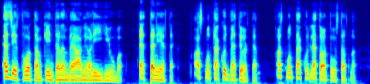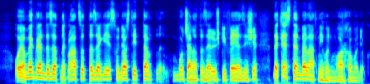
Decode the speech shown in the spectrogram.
Ezért voltam kénytelen beállni a légióba. Tetten értek. Azt mondták, hogy betörtem. Azt mondták, hogy letartóztatnak. Olyan megrendezetnek látszott az egész, hogy azt hittem, bocsánat az erős kifejezésért, de kezdtem belátni, hogy marha vagyok.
